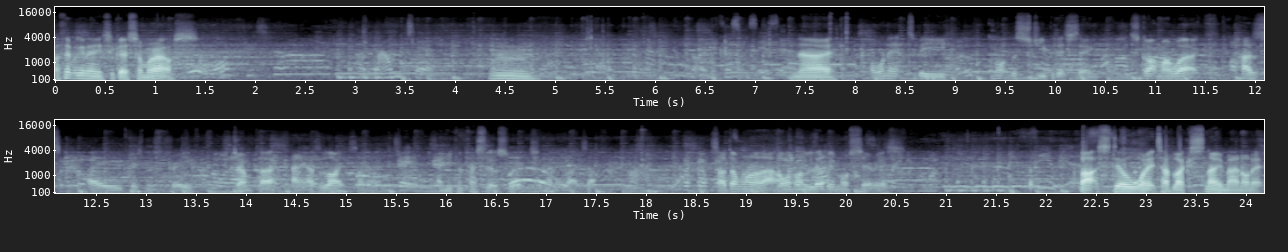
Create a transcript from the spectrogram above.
I think we're going to need to go somewhere else. A mountain. Hmm. No, I want it to be not the stupidest thing. It's got my work has a Christmas tree jumper and it has lights on it, and you can press a little switch and it lights up. So I don't want that. I want one a little bit more serious, but still want it to have like a snowman on it.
